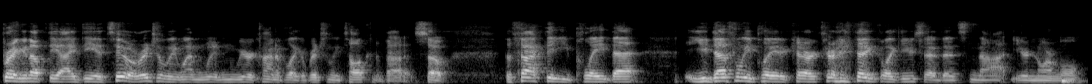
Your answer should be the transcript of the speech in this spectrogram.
bringing up the idea too originally when when we were kind of like originally talking about it. So the fact that you played that, you definitely played a character. I think, like you said, that's not your normal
